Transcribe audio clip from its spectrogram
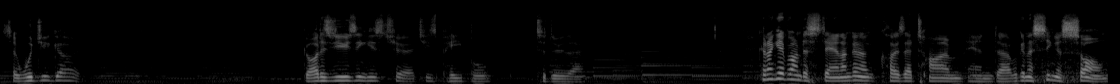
So, would you go? God is using his church, his people, to do that. Can I get everyone to stand? I'm going to close our time and uh, we're going to sing a song.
